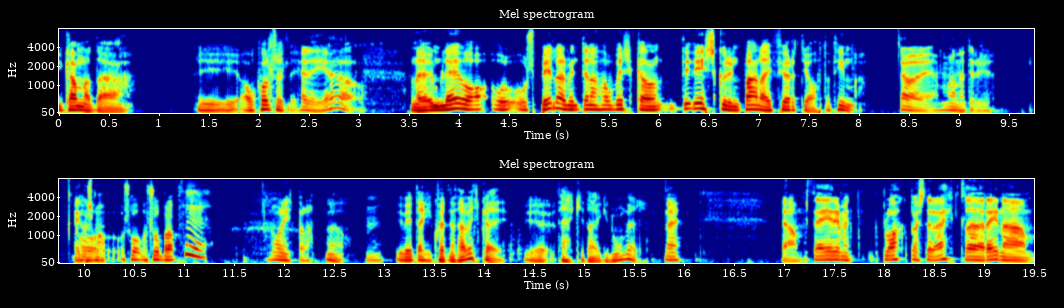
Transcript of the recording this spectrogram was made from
í gamla daga í, á kvöldsvelli. Þannig að um leið og, og, og spilaði myndina þá virkaði diskurinn bara í 48 tíma Já, já, mann er þessu. Og, og svo, svo bara Nú nýtt bara. já. Mm. ég veit ekki hvernig það virkaði ég þekki það ekki nú vel Já, þeir einmitt Blockbuster ætlaði að reyna að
